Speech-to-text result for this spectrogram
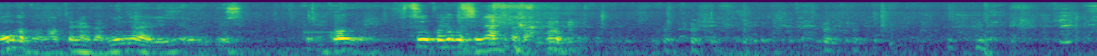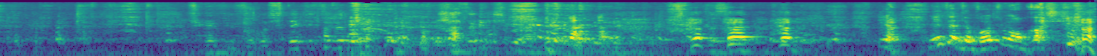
音楽が鳴ってないからみんなが普通こんなことしない。からそこ指摘されたら恥ずかしくなって。いや見ててこっちもおかしい。な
